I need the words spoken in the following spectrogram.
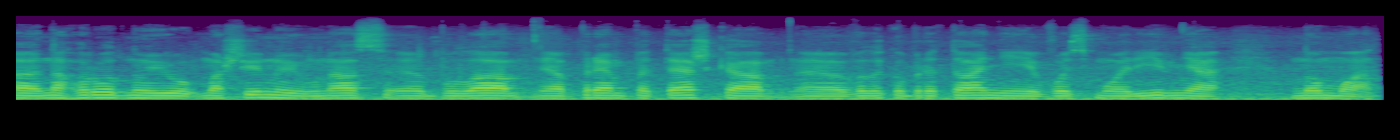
Е, Нагородною машиною у нас е, була е, прем-ПТшка е, Великобританії 8 рівня Номад.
